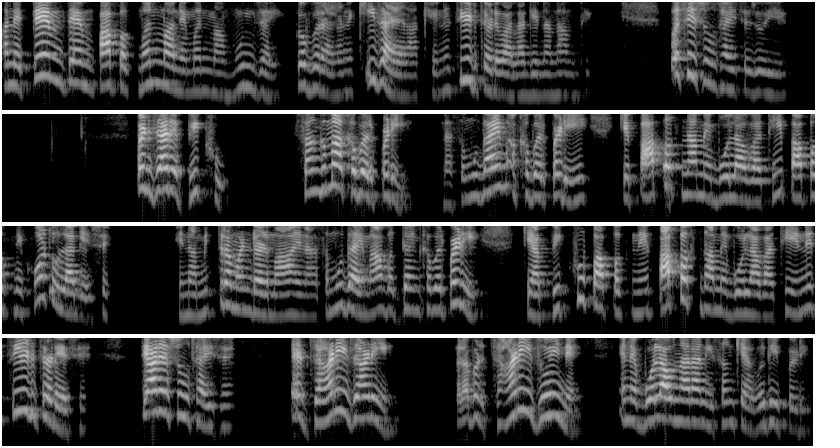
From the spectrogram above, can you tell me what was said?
અને તેમ તેમ પાપક મનમાં ને મનમાં મૂંઝાય, ગભરાય અને ખીજાય રાખે અને ચીડ ચડવા લાગે એના નામથી. પછી શું થાય છે જોઈએ? પણ જ્યારે ભીખુ સંઘમાં ખબર પડી ના સમુદાયમાં ખબર પડી કે પાપક નામે બોલાવવાથી પાપકને ખોટું લાગે છે, એના મિત્ર મંડળમાં, એના સમુદાયમાં બધાને ખબર પડી કે આ ભીખુ પાપકને પાપક નામે બોલાવવાથી એને ચીડ ચડે છે. ત્યારે શું થાય છે? એ જાણી જાણી બરાબર? જાણી જોઈને એને બોલાવનારાની સંખ્યા વધી પડી.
